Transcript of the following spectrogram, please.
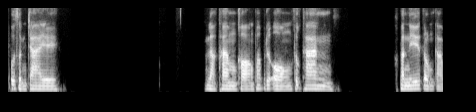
ผู้สนใจ หลักธรรมของพระพุทธองค์ทุกท่าน วันนี้ตรงกับ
